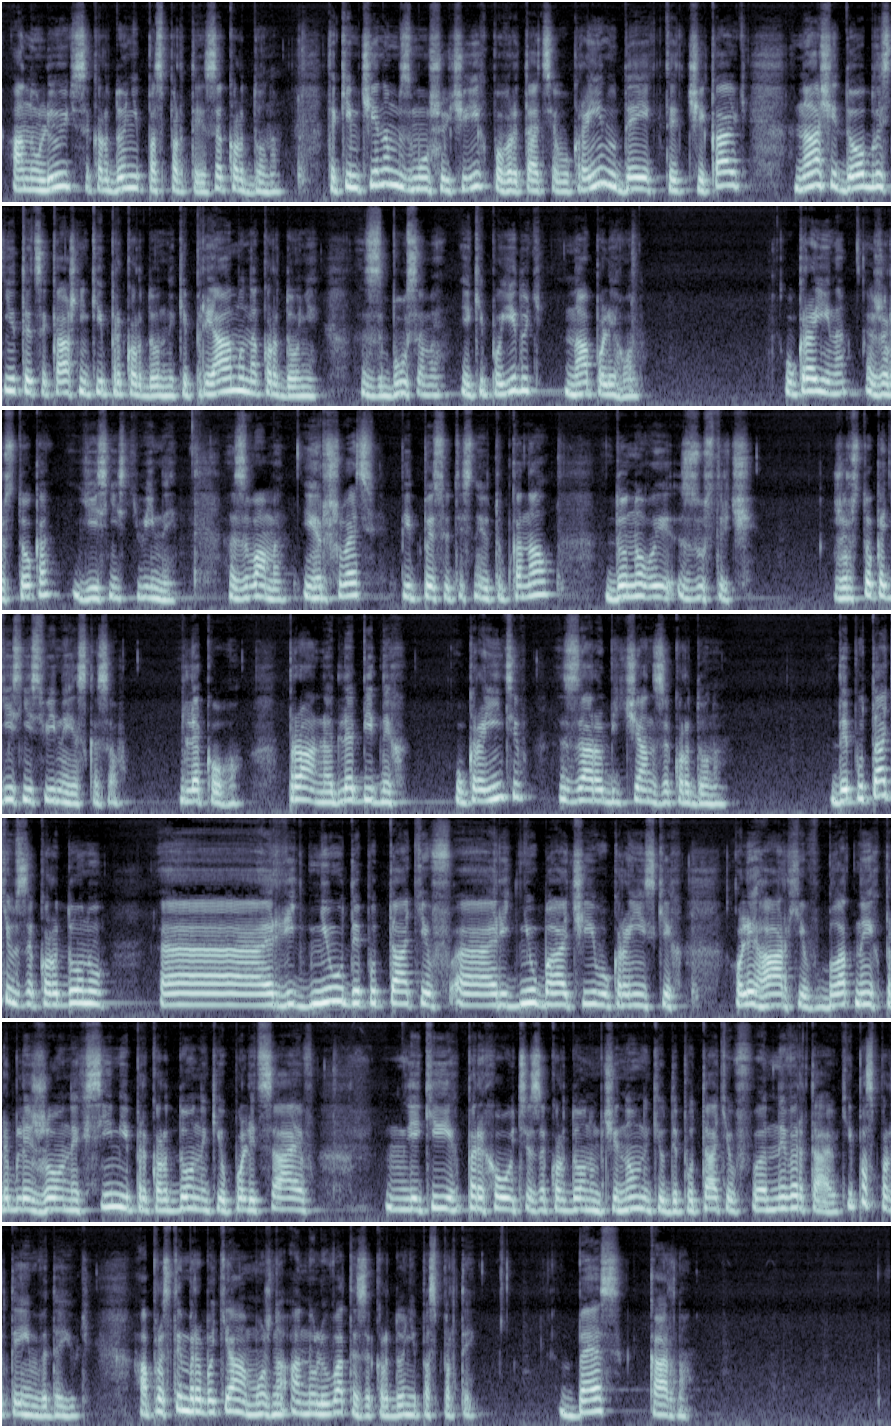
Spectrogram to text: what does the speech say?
анулюють закордонні паспорти за кордоном, таким чином змушуючи їх повертатися в Україну, де їх чекають наші доблесні ТЦКшники прикордонники прямо на кордоні з бусами, які поїдуть на полігон. Україна жорстока дійсність війни. З вами Ігор Швець. Підписуйтесь на YouTube канал. До нової зустрічі. Жорстока дійсність війни, я сказав. Для кого? Правильно, для бідних українців, заробітчан за кордоном. Депутатів за кордону, е- рідню депутатів, е- рідню багачів українських олігархів, блатних приближених, сім'ї прикордонників, поліцаїв, які переховуються за кордоном, чиновників, депутатів е, не вертають і паспорти їм видають. А простим роботягам можна анулювати закордонні паспорти. Безкарно.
